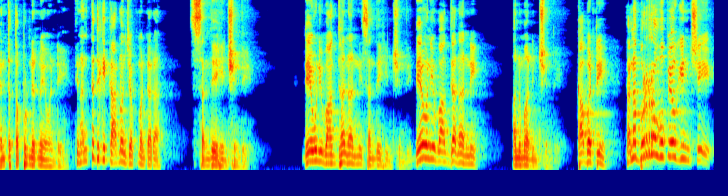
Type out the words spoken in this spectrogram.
ఎంత తప్పుడు నిర్ణయం అండి. దీనంతటికి కారణం చెప్పమంటారా? సందేహించింది. దేవుని వాగ్దానాన్ని సందేహించింది. దేవుని వాగ్దానాన్ని అనుమానించింది. కాబట్టి తన బుర్ర ఉపయోగించి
